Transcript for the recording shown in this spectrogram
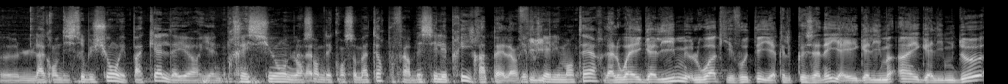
euh, la grande distribution, et pas qu'elle d'ailleurs, il y a une pression de l'ensemble des consommateurs pour faire baisser les prix. Je rappelle, hein, les prix alimentaires. La loi Egalim, loi qui est votée il y a quelques années, il y a Egalim 1, Egalim 2,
